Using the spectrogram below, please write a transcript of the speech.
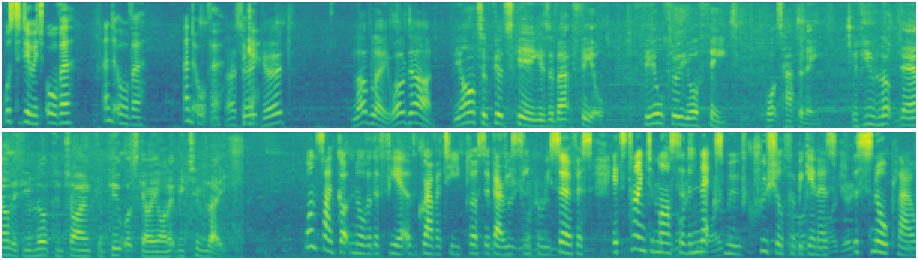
was to do it over and over and over. That's again. it, good. Lovely, well done. The art of good skiing is about feel. Feel through your feet what's happening. If you look down, if you look and try and compute what's going on, it'll be too late. Once I've gotten over the fear of gravity plus a very slippery surface, it's time to master the next move crucial for beginners, the snowplow,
